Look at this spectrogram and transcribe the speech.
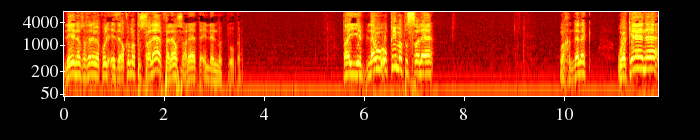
ليه النبي صلى الله عليه وسلم يقول إذا أقيمت الصلاة فلا صلاة إلا المكتوبة. طيب لو أقيمت الصلاة واخد بالك؟ وكان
